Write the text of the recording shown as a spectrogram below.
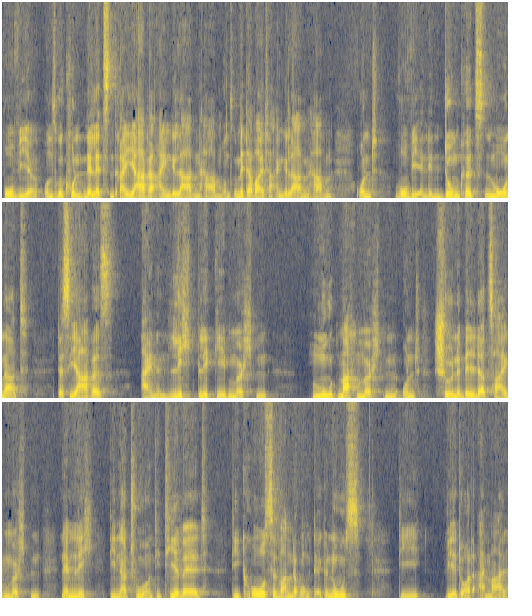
wo wir unsere Kunden der letzten drei Jahre eingeladen haben, unsere Mitarbeiter eingeladen haben und wo wir in den dunkelsten Monat des Jahres einen Lichtblick geben möchten, Mut machen möchten und schöne Bilder zeigen möchten, nämlich die Natur und die Tierwelt, die große Wanderung der Genuss, die wir dort einmal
